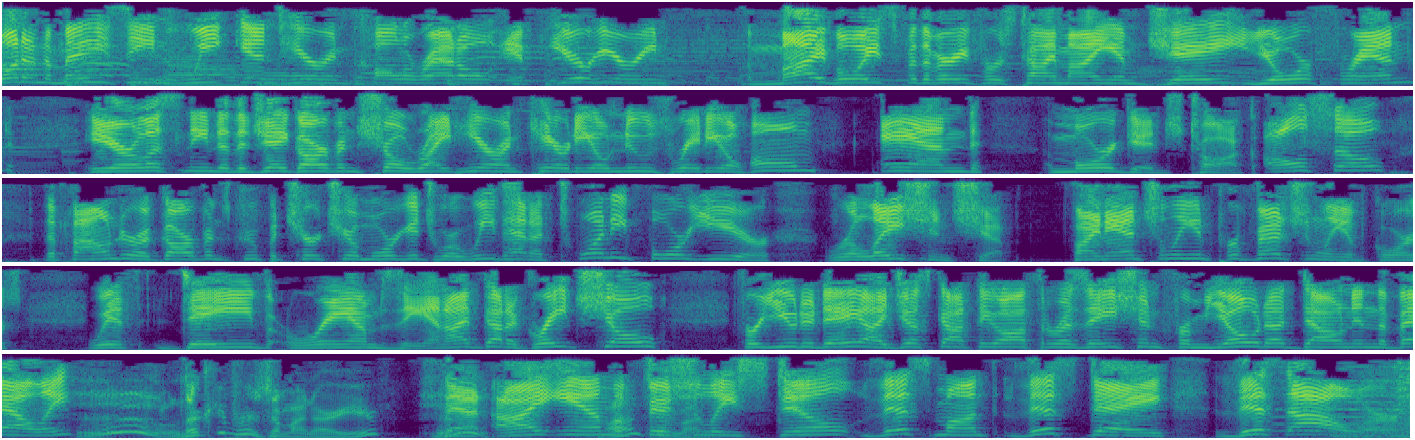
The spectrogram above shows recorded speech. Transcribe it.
What an amazing weekend here in Colorado. If you're hearing my voice for the very first time, I am Jay, your friend. You're listening to the Jay Garvin Show right here on KRDO News Radio Home and Mortgage Talk. Also, the founder of Garvin's Group of Churchill Mortgage, where we've had a 24 year relationship, financially and professionally, of course, with Dave Ramsey. And I've got a great show for you today. I just got the authorization from Yoda down in the valley Mm, looking for someone, are you? that I am officially still this month, this day, this hour,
